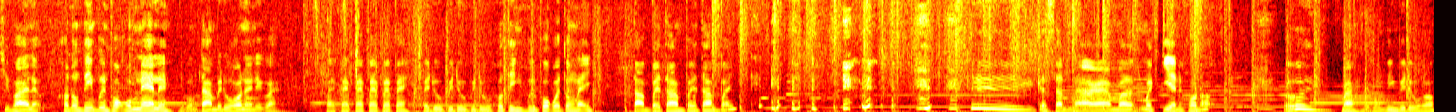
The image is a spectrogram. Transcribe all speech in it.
ชิบหายแล้วเขาต้องทิ้งปืนพกผมแน่เลย เดี๋ยวผมตามไปดูเขาหน่อยดีกว่า ไปไปไปไปไปไปไปดูไปดูไปดูเขาทิ้งปืนพกไว้ตรงไหน ตามไปตามไปตามไปกระสันหามามาเกียนเขาเนาะเอ้ยมาเดี๋ยวผมวิ่งไปดูเขา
